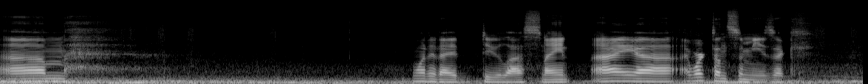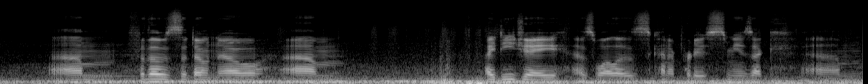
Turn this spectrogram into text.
Um, what did I do last night? I uh, I worked on some music. Um, for those that don't know, um, I DJ as well as kind of produce music, um,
